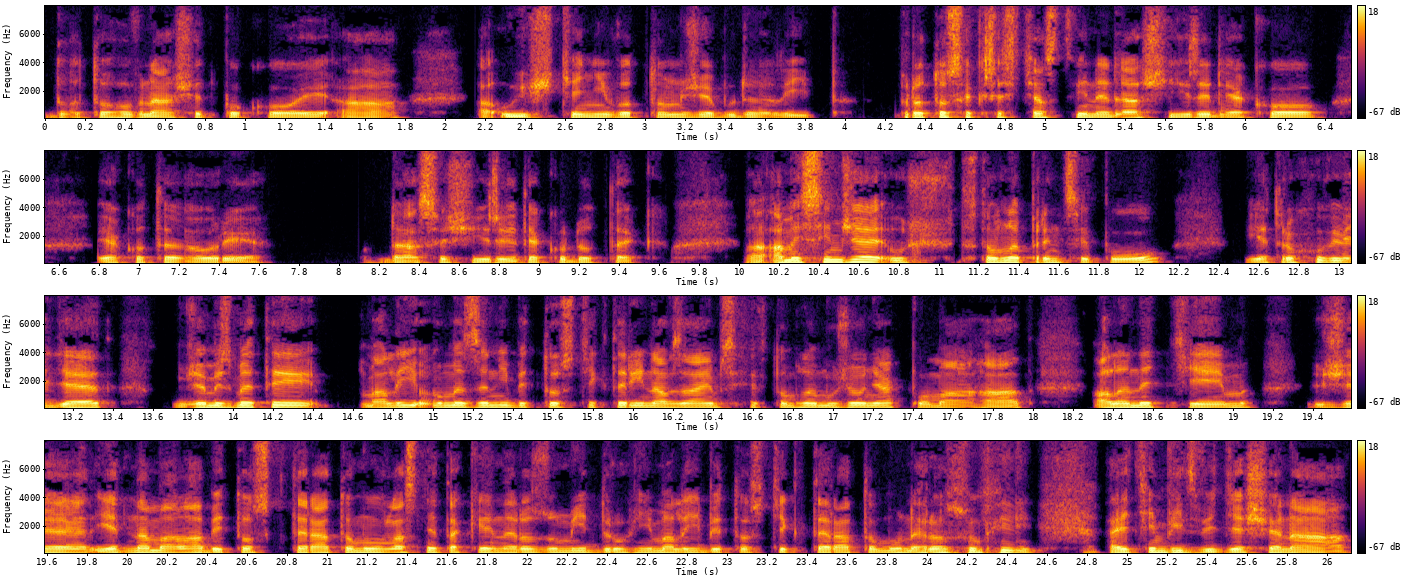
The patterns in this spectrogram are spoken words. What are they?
do toho vnášet pokoj a, a ujištění o tom, že bude líp. Proto se křesťanství nedá šířit jako, jako teorie dá se šířit jako dotek. A, a myslím, že už v tomhle principu je trochu vidět, že my jsme ty malé omezené bytosti, které navzájem si v tomhle můžou nějak pomáhat, ale ne tím, že jedna malá bytost, která tomu vlastně taky nerozumí, druhý malý bytosti, která tomu nerozumí a je tím víc vyděšená,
